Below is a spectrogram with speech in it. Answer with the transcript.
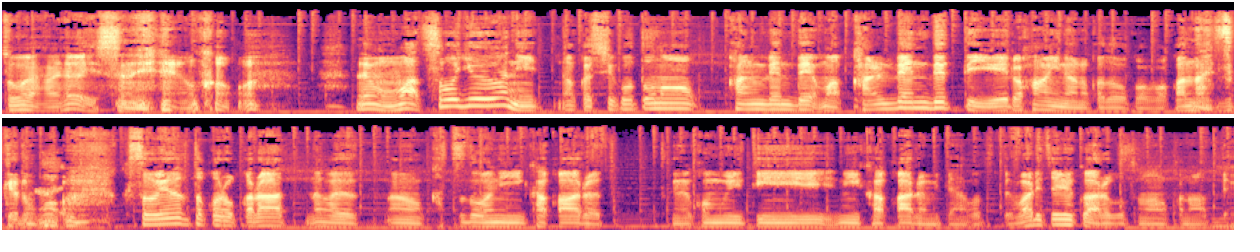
すごい早いですね。でもまあそういうようになんか仕事の関連で、まあ関連でって言える範囲なのかどうかわかんないですけども、そういうところからなんかあの活動に関わる、コミュニティに関わるみたいなことって割とよくあることなのかなってい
